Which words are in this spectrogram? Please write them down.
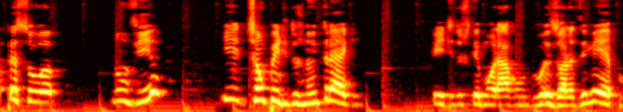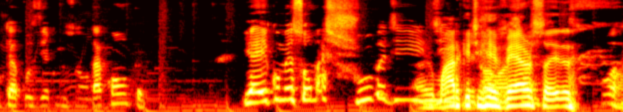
pessoa não via e tinham pedidos não entregue. Pedidos que demoravam duas horas e meia, porque a cozinha começou a não dar conta. E aí começou uma chuva de. Aí o de- marketing reclamações. reverso aí. né? Porra,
